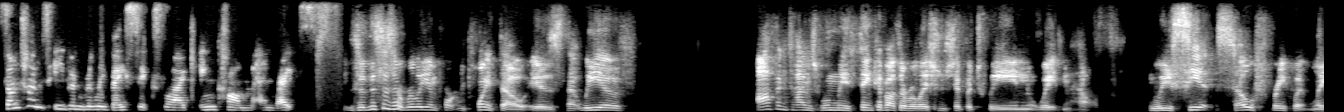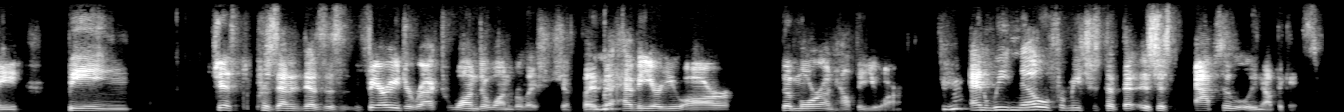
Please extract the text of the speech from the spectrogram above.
sometimes even really basics like income and race. So, this is a really important point, though, is that we have oftentimes when we think about the relationship between weight and health, we see it so frequently being just presented as this very direct one to one relationship. The, mm-hmm. the heavier you are, the more unhealthy you are. Mm-hmm. And we know from research that that is just absolutely not the case.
